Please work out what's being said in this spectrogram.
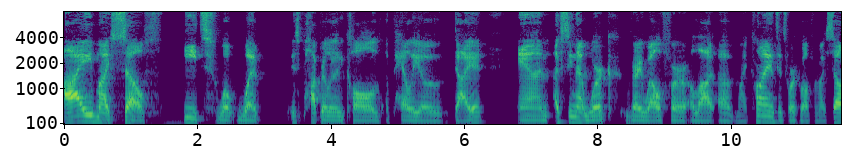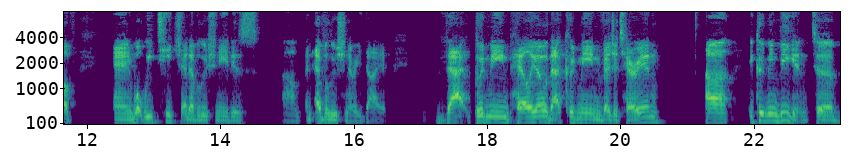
I myself eat what what is popularly called a paleo diet, and I've seen that work very well for a lot of my clients. It's worked well for myself. And what we teach at EvolutionEat is um, an evolutionary diet. That could mean paleo. That could mean vegetarian. Uh, it could mean vegan to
